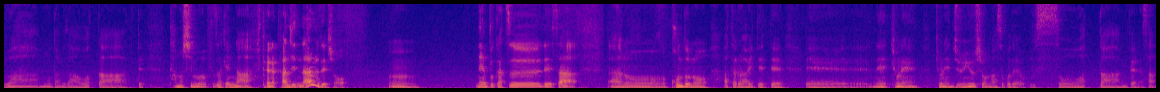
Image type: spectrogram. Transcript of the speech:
うわーもうダメだ終わったって楽しむ？ふざけんなみたいな感じになるでしょ？うん。ね部活でさあのー、今度の当たる相手って、えー、ね、去年去年準優勝のあそこだよ。うっそ終わったみたいなさ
